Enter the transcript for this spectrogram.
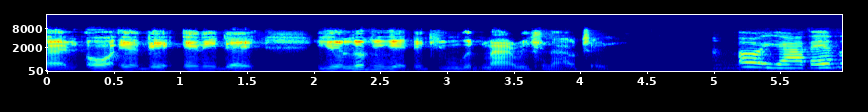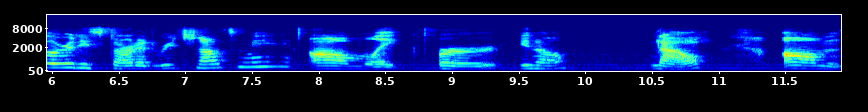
uh, or is there any that you're looking at that you wouldn't mind reaching out to? Oh yeah, they've already started reaching out to me. Um, like for you know, now, um,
